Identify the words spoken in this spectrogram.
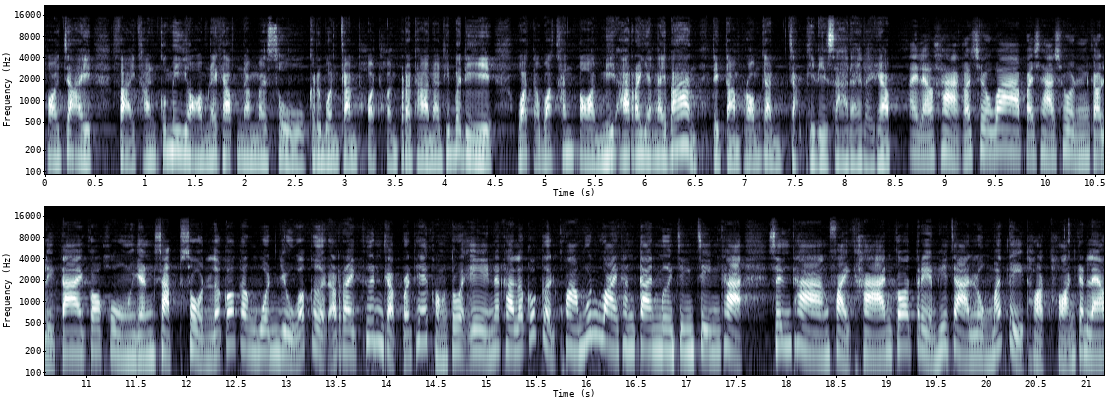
พอใจฝ่ายค้านก็ไม่ยอมนะครับนำมาสู่กระบวนการถอดถอนประธานาธิบดี ว่าแต่ว่าขั้นตอนมีอะไรยังไงบ้าง ติดตามพร้อมกันจากพีดีซาได้เลยครับใช่แล้วค่ะ ก็เชื่อว่าประชาชนเกาหลีใต้ก็คงยังสับสน แล้วก็กังวลอยู่ว่าเกิดอะไรขึ้นกับประเทศของตัวเองนะคะ แล้วก็เกิดความวุ่นวายทางการเมืองจริง ๆ ค่ะ ซึ่งทางฝ่ายค้านก็เตรียมที่จะลงมติถอดถอนกันแล้ว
